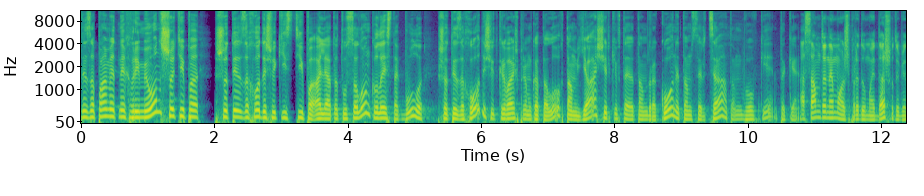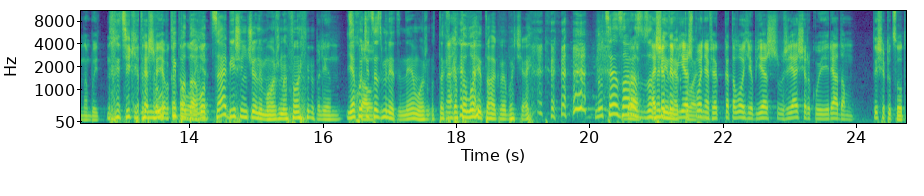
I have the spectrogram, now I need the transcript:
незапам'ятних времен, що типа, що ти заходиш в якийсь типа аля тату салон, колись так було, що ти заходиш, відкриваєш прям каталог, там ящірки в тебе, там дракони, там серця, там вовки, таке. А сам ти не можеш придумати, да, що тобі набить? Тільки те, що ну, є в типа, каталогі. да, от це більше нічого не можна. поняв? Блін, Я цікаво. хочу це змінити, не можна. Так в каталогі так, вибачай. Ну це зараз Да. взагалі А ще ти не б'єш, актуально. поняв, як в каталогі б'єш в ящерку і рядом 1500.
